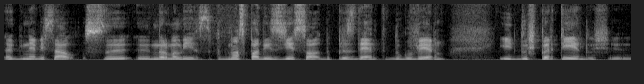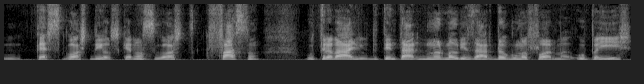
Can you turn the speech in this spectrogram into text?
a Guiné-Bissau se normalize. Porque não se pode exigir só do Presidente, do Governo e dos partidos, quer se goste deles, quer não se goste, que façam o trabalho de tentar normalizar de alguma forma o país,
